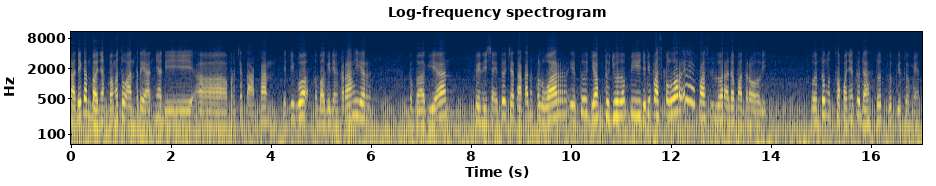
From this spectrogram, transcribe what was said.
tadi kan banyak banget tuh antriannya di uh, percetakan. Jadi gue ke bagian yang terakhir. Ke bagian finishnya itu cetakan keluar itu jam 7 lebih. Jadi pas keluar eh pas di luar ada patroli untung tokonya itu udah tutup gitu men.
